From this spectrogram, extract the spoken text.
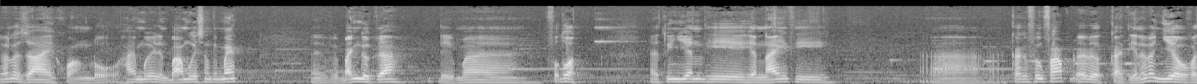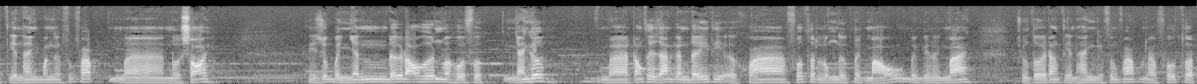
rất là dài khoảng độ 20 đến 30 cm Đấy, phải bánh ngực ra để mà phẫu thuật. À, tuy nhiên thì hiện nay thì à, các cái phương pháp đã được cải tiến rất là nhiều và tiến hành bằng cái phương pháp mà nội soi. Thì giúp bệnh nhân đỡ đau hơn và hồi phục nhanh hơn. Mà trong thời gian gần đây thì ở khoa phẫu thuật lồng ngực mạch máu bệnh viện Bạch Mai chúng tôi đang tiến hành cái phương pháp là phẫu thuật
